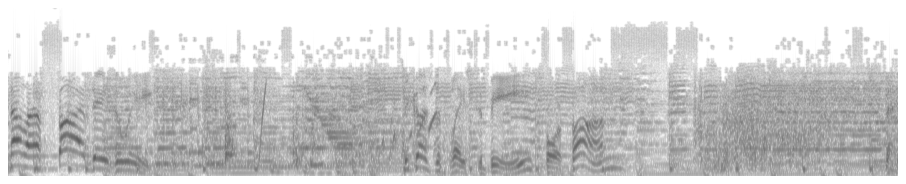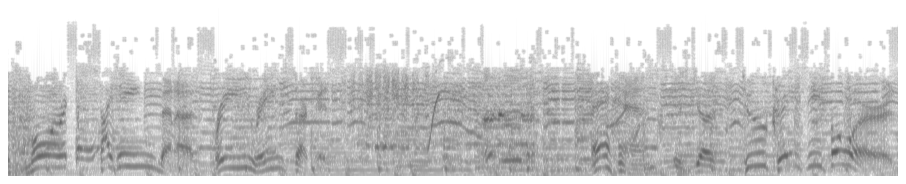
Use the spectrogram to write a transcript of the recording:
Now last five days a week. Because the place to be for fun that's more exciting than a three-ring circus. And is just too crazy for words.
